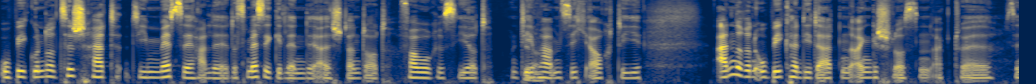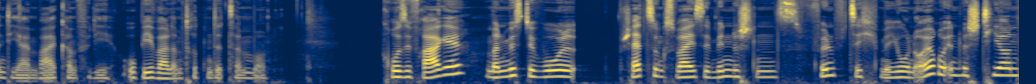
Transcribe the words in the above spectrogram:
OB Gunter Zisch hat die Messehalle, das Messegelände als Standort favorisiert. Und dem genau. haben sich auch die anderen OB-Kandidaten angeschlossen. Aktuell sind die ja im Wahlkampf für die OB-Wahl am 3. Dezember. Große Frage. Man müsste wohl schätzungsweise mindestens 50 Millionen Euro investieren.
